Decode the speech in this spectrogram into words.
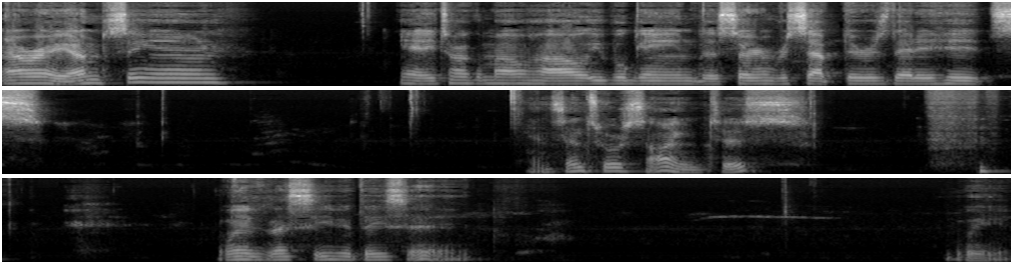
All right, I'm seeing. Yeah, they talk about how ibogaine the certain receptors that it hits. And since we're scientists, well, let's see what they said. Wait.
